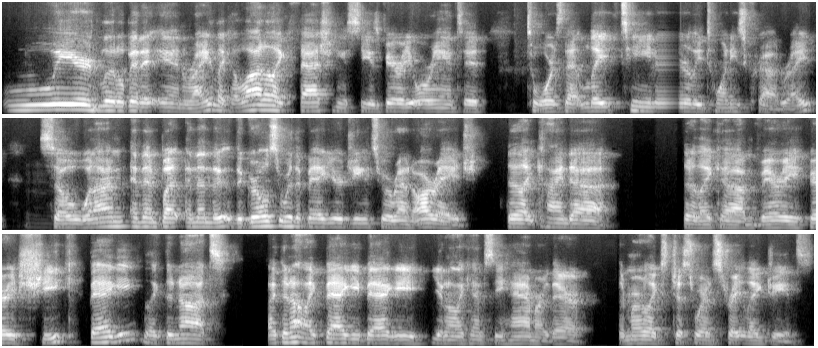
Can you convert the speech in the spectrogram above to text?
weird little bit of in, right? Like a lot of like fashion you see is very oriented towards that late teen, early 20s crowd, right? So when I'm and then but and then the, the girls who wear the baggier jeans who are around our age, they're like kind of they're like um very, very chic baggy. Like they're not like they're not like baggy, baggy, you know, like MC Hammer. They're they're more like just wearing straight leg jeans.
